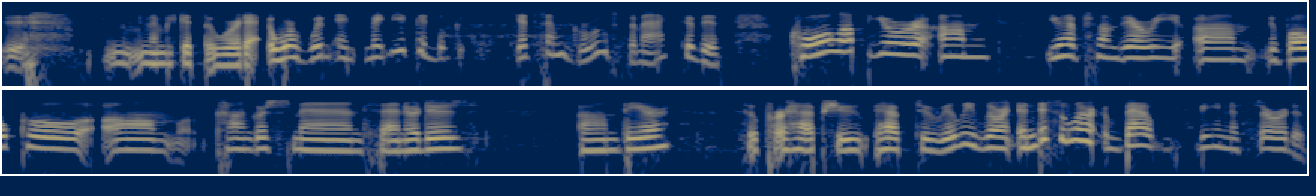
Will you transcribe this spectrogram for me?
th- let me get the word. out. Or women, maybe you could look get some groups, some activists. Call up your. Um, you have some very um, vocal um, congressmen, senators um, there. So perhaps you have to really learn, and this is learn about being assertive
